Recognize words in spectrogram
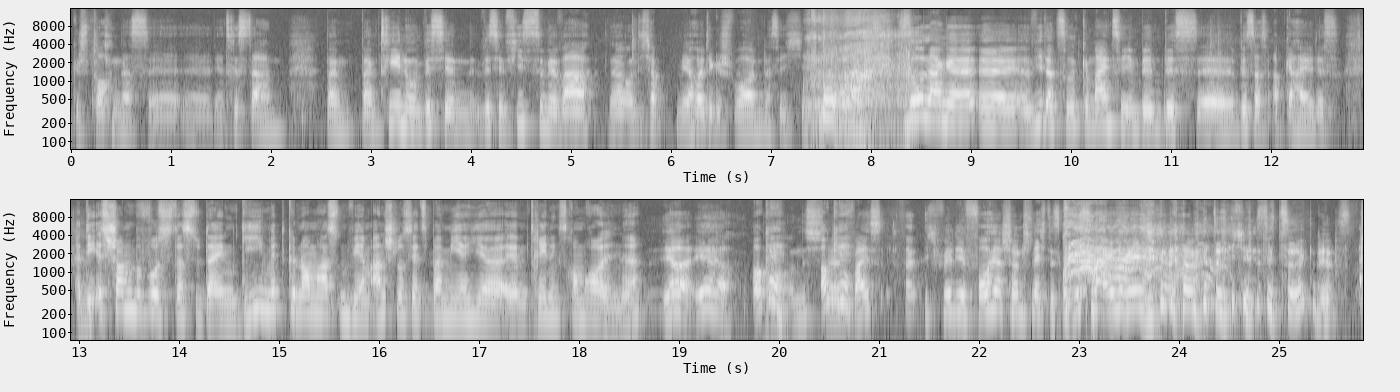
gesprochen, dass äh, äh, der Tristan beim, beim Treno ein bisschen, ein bisschen fies zu mir war. Ne? Und ich habe mir heute geschworen, dass ich äh, so, lang, so, lange wieder zurück gemeint zu ihm bin, bis, bis das abgeheilt ist. Die ist schon bewusst, dass du deinen Gi mitgenommen hast und wir im Anschluss jetzt bei mir hier im Trainingsraum rollen, ne? Ja, ja, ja. Okay. Ja, und ich okay. Äh, weiß, ich will dir vorher schon ein schlechtes Gewissen einreden, damit du dich ein bisschen zurücknimmst.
